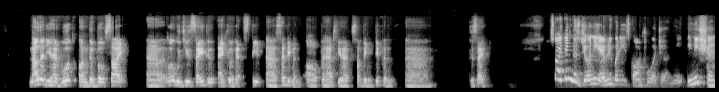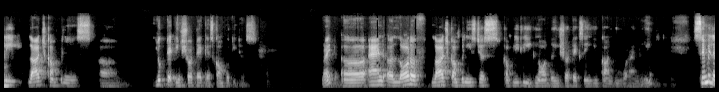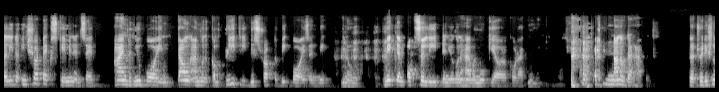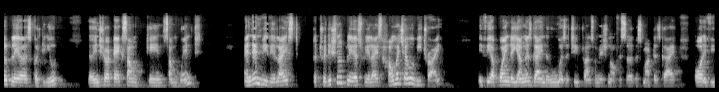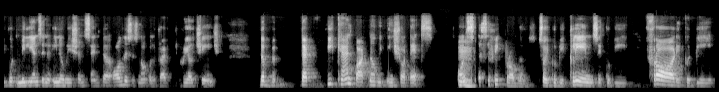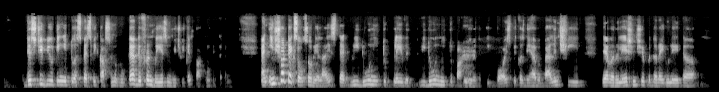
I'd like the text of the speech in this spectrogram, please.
now that you have worked on the both sides, uh, what would you say to echo that steep, uh, sentiment, or perhaps you have something different uh, to say? So I think this journey, everybody's gone through a journey. Initially, mm large companies um, looked at insurtech as competitors right? Uh, and a lot of large companies just completely ignored the insurtech saying you can't do what i'm doing. Similarly the insurtechs came in and said i'm the new boy in town. I'm going to completely disrupt the big boys and make you know make them obsolete and you're going to have a nokia or a kodak moment. Actually none of that happened. The traditional players continued. The insurtech some came some went. And then we realized the traditional players realize how much ever we try, if we appoint the youngest guy in the room as a chief transformation officer, the smartest guy, or if we put millions in an innovation center, all this is not going to drive real change. The that we can partner with insurtechs on mm. specific problems. So it could be claims, it could be fraud, it could be distributing it to a specific customer group. There are different ways in which we can partner with them. And insurtechs also realize that we do need to play with, we do need to partner with the big boys because they have a balance sheet, they have a relationship with the regulator,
